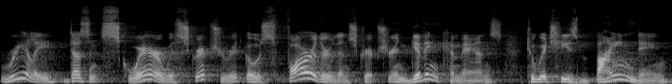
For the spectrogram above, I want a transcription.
really doesn't square with Scripture. It goes farther than Scripture in giving commands to which he's binding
